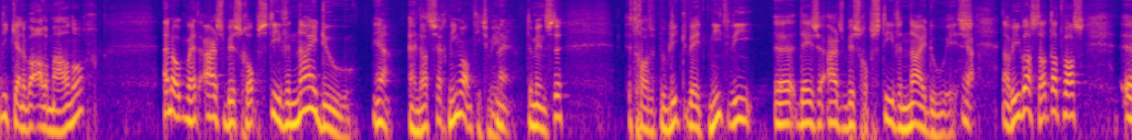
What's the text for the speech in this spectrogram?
Die kennen we allemaal nog. En ook met aartsbisschop Stephen Naidu. Ja. En dat zegt niemand iets meer. Nee. Tenminste, het grote publiek weet niet wie eh, deze aartsbisschop Stephen Naidu is. Ja. Nou, wie was dat? Dat was eh,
